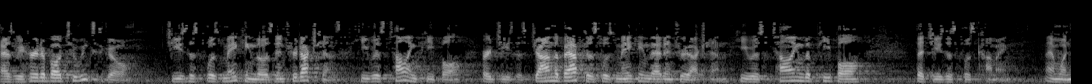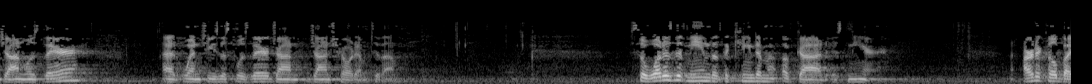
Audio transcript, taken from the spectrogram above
As we heard about two weeks ago, Jesus was making those introductions. He was telling people, or Jesus, John the Baptist was making that introduction. He was telling the people that Jesus was coming. And when John was there, when Jesus was there, John, John showed him to them. So, what does it mean that the kingdom of God is near? Article by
